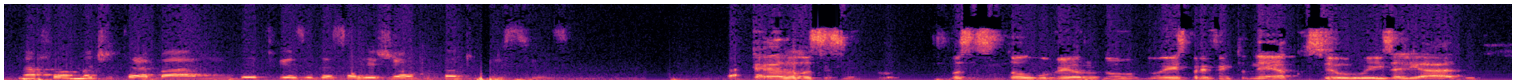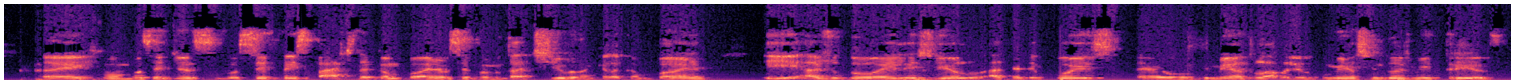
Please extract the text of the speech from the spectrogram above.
na forma de trabalho em defesa dessa região que tanto precisa. Carla, você citou, você citou o governo do, do ex-prefeito Neco, seu ex-aliado, é, que, como você disse, você fez parte da campanha, você foi muito ativa naquela campanha e ajudou a elegê-lo até depois é, o rompimento, logo ali no começo, em 2013.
